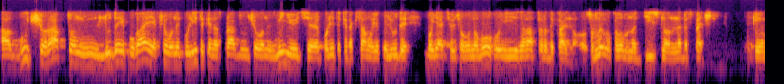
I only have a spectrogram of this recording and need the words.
А будь-що раптом людей пугає, якщо вони політики, насправді нічого не змінюється. Політики так само, як і люди, бояться цього нового і занадто радикального, особливо коли воно дійсно небезпечне, яким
